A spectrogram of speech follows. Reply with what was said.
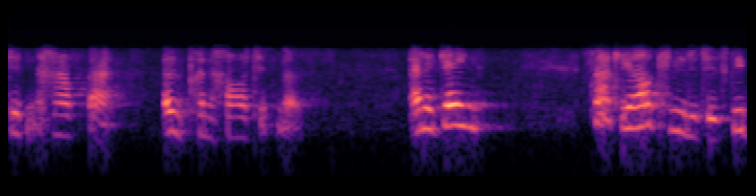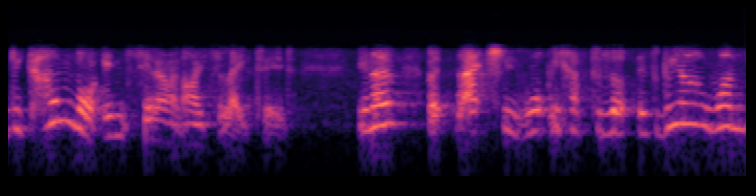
didn't have that open-heartedness. And again, sadly, our communities we become more insular and isolated you know. But actually, what we have to look is we are one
